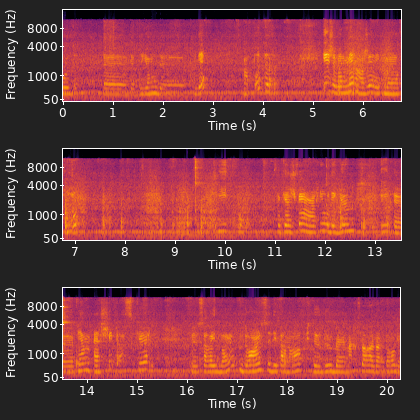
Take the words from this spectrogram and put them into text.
euh, de bouillon de poulet en poudre. Et je vais le mélanger avec mon riz. Puis, fait que je fais un riz aux légumes et euh, viande hachée parce que euh, ça va être bon. De un, c'est dépanneur, puis de deux, ben, Marfleur adore le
